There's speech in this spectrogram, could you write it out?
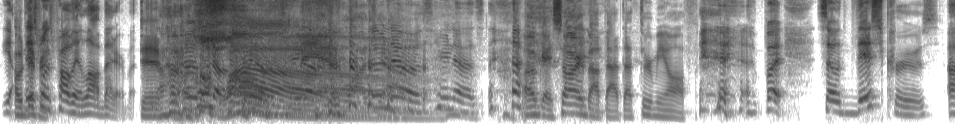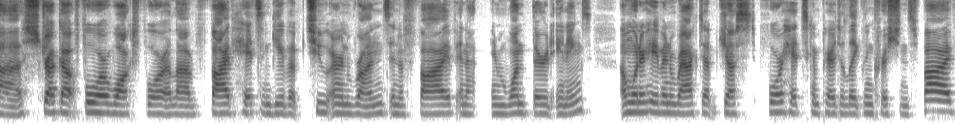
Yeah, Oh, this different. one's probably a lot better, but different. who knows? Wow. Who knows? Who knows? okay, sorry about that. That threw me off. But so this Cruz uh, struck out four, walked four, allowed five hits, and gave up two earned runs in a five and in one third innings. And Winter Haven racked up just four hits compared to Lakeland Christian's five.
